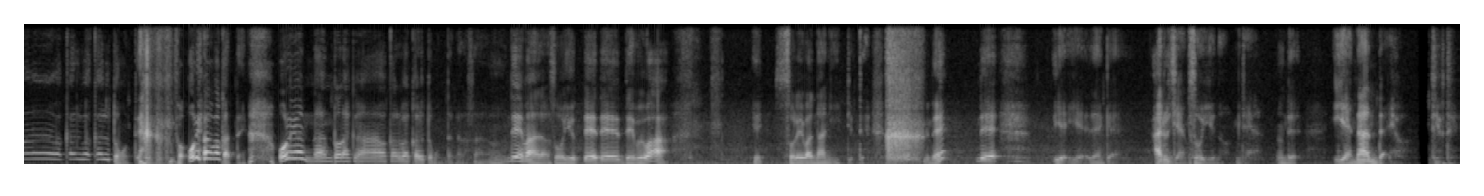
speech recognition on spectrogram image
あ分かる分かると思って。俺は分かったんや。俺はなんとなくあ分かる分かると思ったからさ、うん、でまあそう言ってでデブは「えそれは何?」って言って。ね？で「いやいやなんかあるじゃんそういうの」みたいな。んで「いやなんだよ」って言うて。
